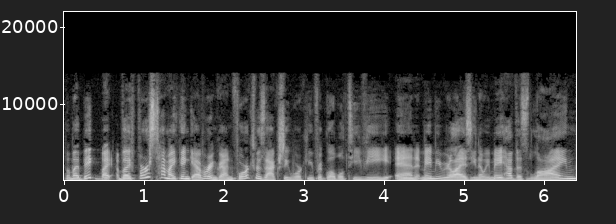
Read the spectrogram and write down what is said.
But my big, my, my first time I think ever in Grand Forks was actually working for Global TV, and it made me realize, you know, we may have this line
